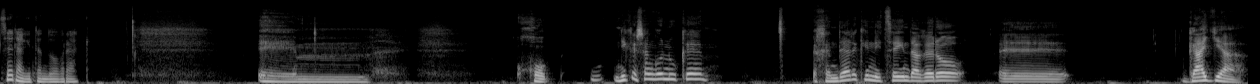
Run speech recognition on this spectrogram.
zer egiten du obrak? Em, jo, nik esango nuke jendearekin hitz egin da gero e, gaia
